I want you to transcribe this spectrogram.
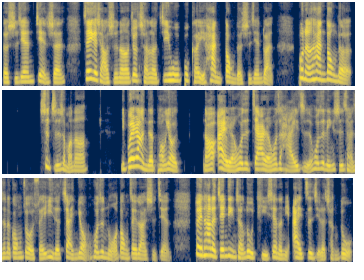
的时间健身，这一个小时呢，就成了几乎不可以撼动的时间段。不能撼动的是指什么呢？你不会让你的朋友。然后，爱人或是家人，或是孩子，或是临时产生的工作，随意的占用或是挪动这段时间，对他的坚定程度，体现了你爱自己的程度，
